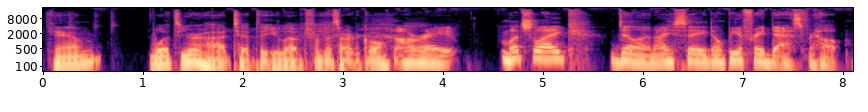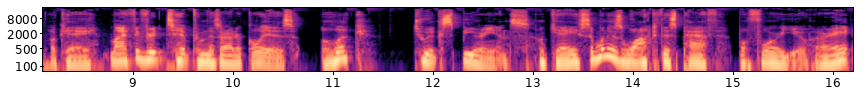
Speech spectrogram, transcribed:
Cam, what's your hot tip that you loved from this article? All right. Much like Dylan, I say don't be afraid to ask for help, okay? My favorite tip from this article is look to experience, okay? Someone has walked this path before you, all right?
